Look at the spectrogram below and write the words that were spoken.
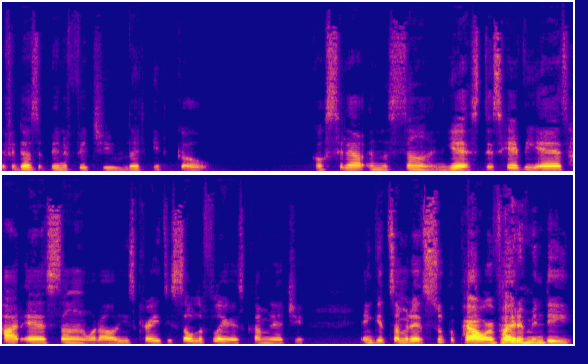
If it doesn't benefit you, let it go. Go sit out in the sun. Yes, this heavy ass, hot ass sun with all these crazy solar flares coming at you. And get some of that superpower vitamin D.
